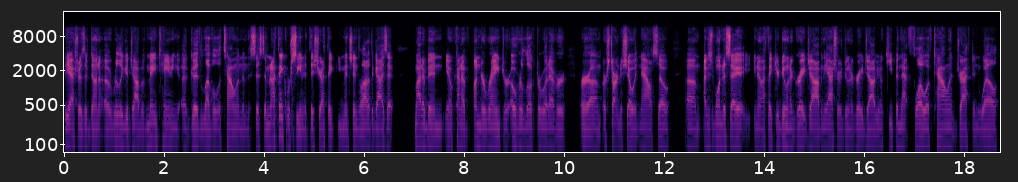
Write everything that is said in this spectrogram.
the Astros have done a really good job of maintaining a good level of talent in the system, and I think we're seeing it this year. I think you mentioned a lot of the guys that might have been you know kind of underranked or overlooked or whatever, or um, are starting to show it now. So um, I just wanted to say, you know, I think you're doing a great job, and the Astros are doing a great job, you know, keeping that flow of talent, drafting well,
